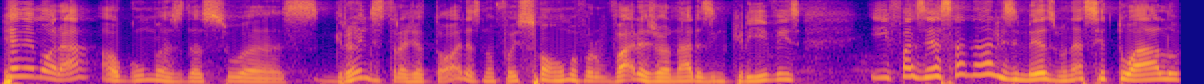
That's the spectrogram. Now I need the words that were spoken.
rememorar algumas das suas grandes trajetórias, não foi só uma, foram várias jornadas incríveis, e fazer essa análise mesmo, né? situá-lo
